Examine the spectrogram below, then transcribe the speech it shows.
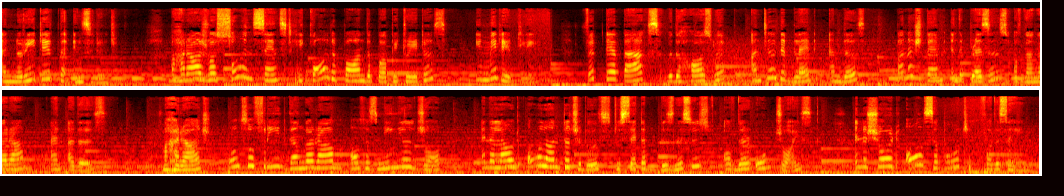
and narrated the incident. Maharaj was so incensed he called upon the perpetrators immediately, whipped their backs with a horsewhip until they bled, and thus punished them in the presence of Gangaram and others. Maharaj also freed Gangaram of his menial job and allowed all untouchables to set up businesses of their own choice and assured all support for the same.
